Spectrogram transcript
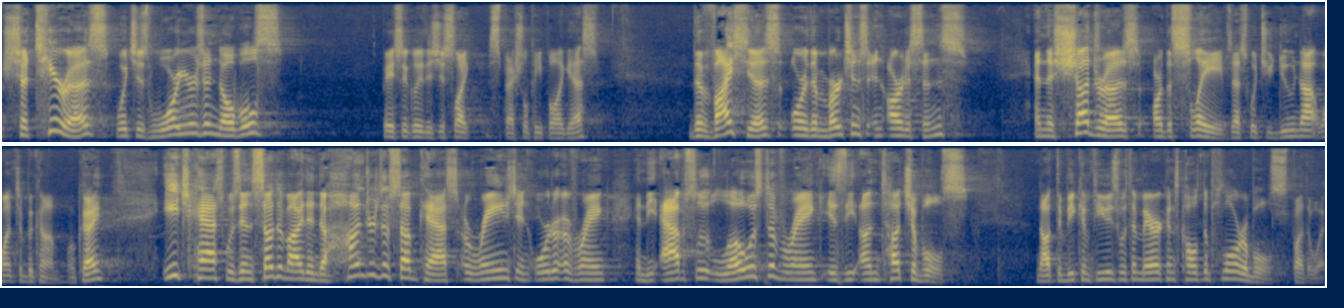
Shatiras, which is warriors and nobles. Basically, there's just like special people, I guess. The Vaisyas, or the merchants and artisans. And the Shudras are the slaves. That's what you do not want to become, okay? Each caste was then subdivided into hundreds of subcastes arranged in order of rank, and the absolute lowest of rank is the untouchables. Not to be confused with Americans called deplorables, by the way.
